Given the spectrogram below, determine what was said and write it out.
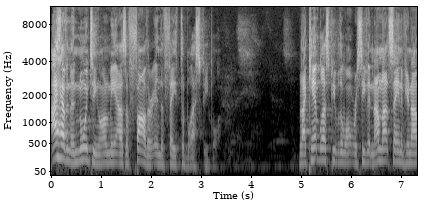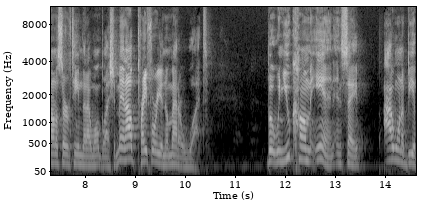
I have an anointing on me as a father in the faith to bless people. But I can't bless people that won't receive it. And I'm not saying if you're not on a serve team that I won't bless you. Man, I'll pray for you no matter what. But when you come in and say, I want to be a,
